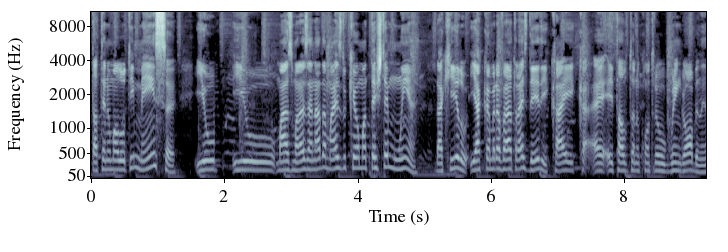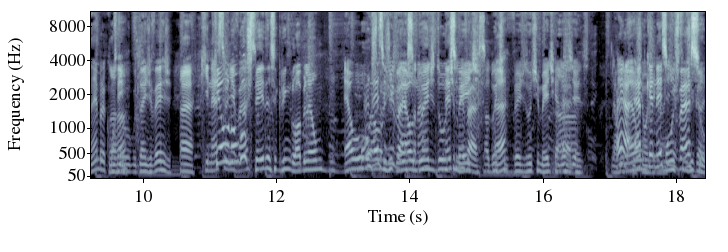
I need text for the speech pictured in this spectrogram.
tá tendo uma luta imensa e o, e o Miles Morales é nada mais do que uma testemunha daquilo e a câmera vai atrás dele. Cai, cai- é, ele tá lutando contra o Green Goblin, lembra? Contra Aham. o Duende Verde? É. Que nesse eu não universo- gostei desse Green Goblin, é um... É o, é o, universo, é o né? duende do Nesse Ultimate. universo. É o duende É? verde do Ultimate que é Ah. desse jeito. É, é, monstro porque nesse universo.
